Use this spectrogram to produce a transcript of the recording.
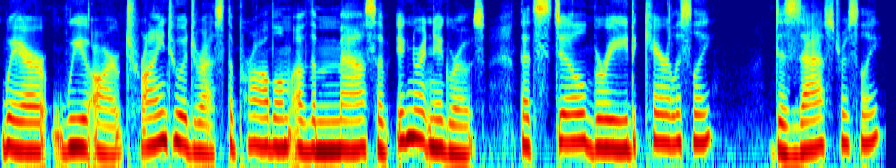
where we are trying to address the problem of the mass of ignorant Negroes that still breed carelessly, disastrously,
